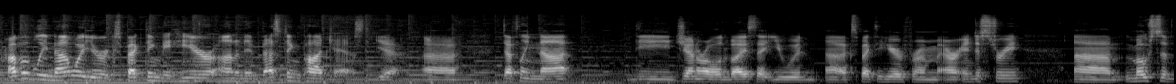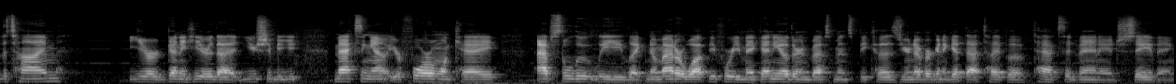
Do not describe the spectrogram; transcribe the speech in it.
Probably not what you're expecting to hear on an investing podcast. Yeah, uh, definitely not the general advice that you would uh, expect to hear from our industry. Um, most of the time, you're going to hear that you should be maxing out your 401k absolutely like no matter what before you make any other investments because you're never going to get that type of tax advantage saving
